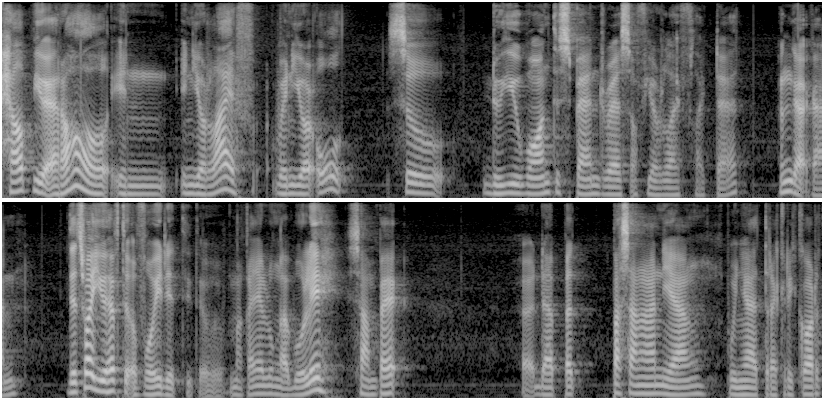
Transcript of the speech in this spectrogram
help you at all in in your life when you're old. So do you want to spend the rest of your life like that? Enggak kan? That's why you have to avoid it itu. Makanya lu nggak boleh sampai uh, dapat pasangan yang punya track record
